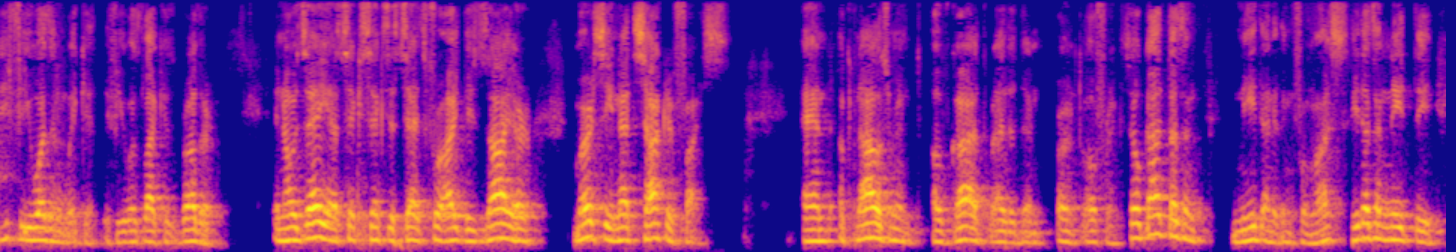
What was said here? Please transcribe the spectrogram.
if he wasn't wicked, if he was like his brother. In Hosea 6 6, it says, For I desire mercy, not sacrifice and acknowledgement of God rather than burnt offering. So God doesn't need anything from us. He doesn't need the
